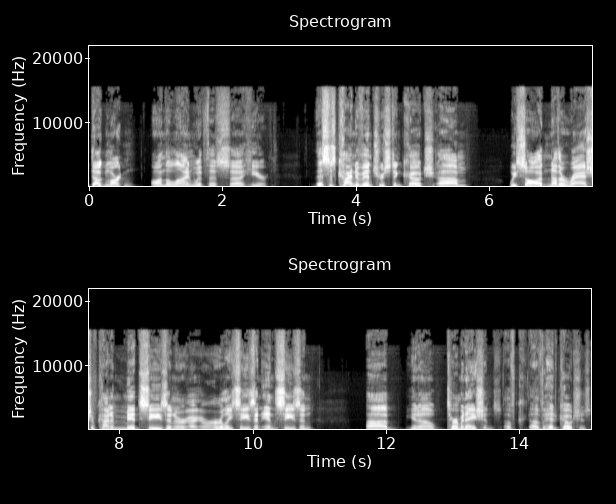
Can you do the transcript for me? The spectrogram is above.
Doug Martin on the line with us uh, here. This is kind of interesting, Coach. Um, we saw another rash of kind of mid-season or, or early season, in-season, uh, you know, terminations of of head coaches.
